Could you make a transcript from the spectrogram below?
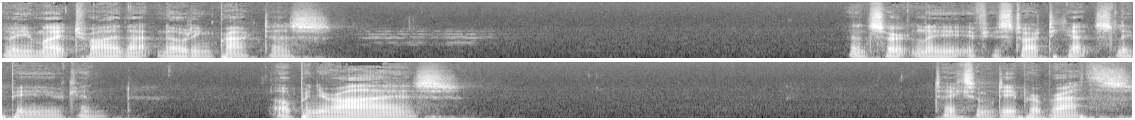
So you might try that noting practice. And certainly, if you start to get sleepy, you can open your eyes, take some deeper breaths,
